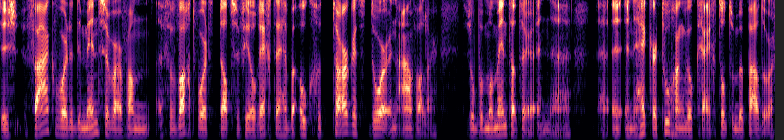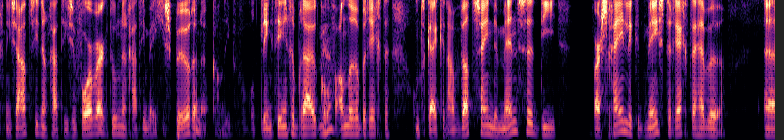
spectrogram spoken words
Dus vaak worden de mensen waarvan verwacht wordt dat ze veel rechten hebben, ook getarget door een aanvaller. Dus op het moment dat er een, eh, een, een hacker toegang wil krijgen tot een bepaalde organisatie, dan gaat hij zijn voorwerk doen, dan gaat hij een beetje speuren. Dan kan hij bijvoorbeeld LinkedIn gebruiken of andere berichten om te kijken naar wat zijn de mensen die waarschijnlijk het meeste rechten hebben eh,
